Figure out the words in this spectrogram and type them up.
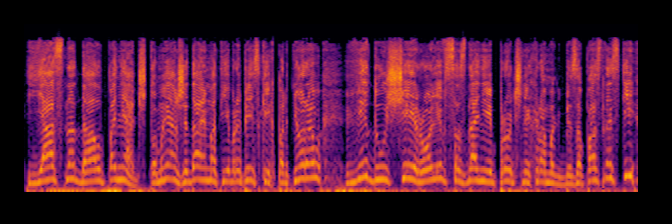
ясно дал понять, что мы ожидаем от европейских партнеров ведущей роли в создании прочных рамок безопасности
